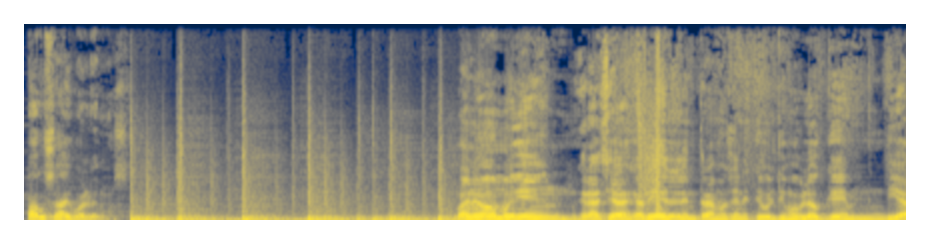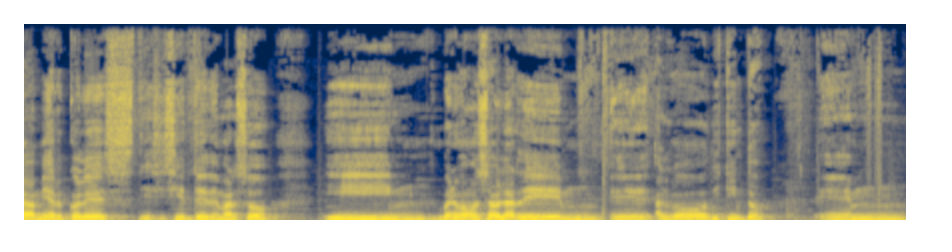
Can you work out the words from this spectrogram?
Pausa y volvemos. Bueno, muy bien, gracias Gabriel. Entramos en este último bloque, día miércoles 17 de marzo. Y bueno, vamos a hablar de eh, algo distinto. Em,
